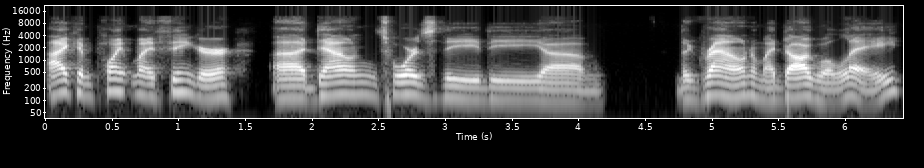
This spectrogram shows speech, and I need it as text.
I can point my finger uh, down towards the the um, the ground and my dog will lay.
